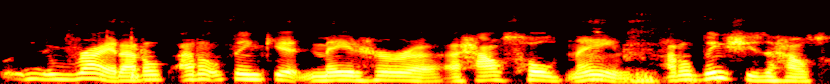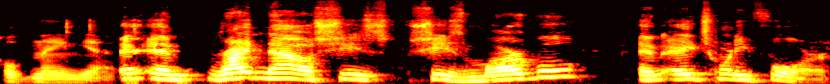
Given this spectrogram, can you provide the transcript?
right. I don't. I don't think it made her a, a household name. I don't think she's a household name yet. And, and right now she's she's Marvel and A twenty four.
